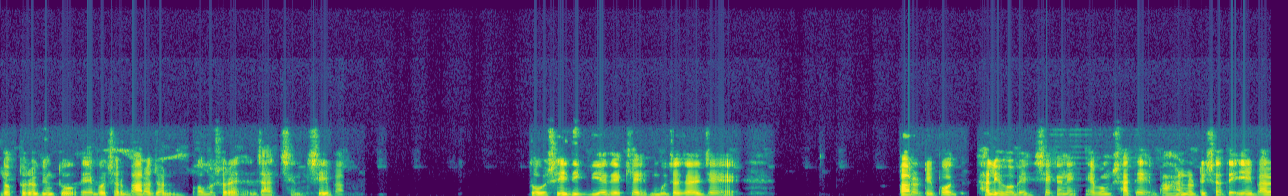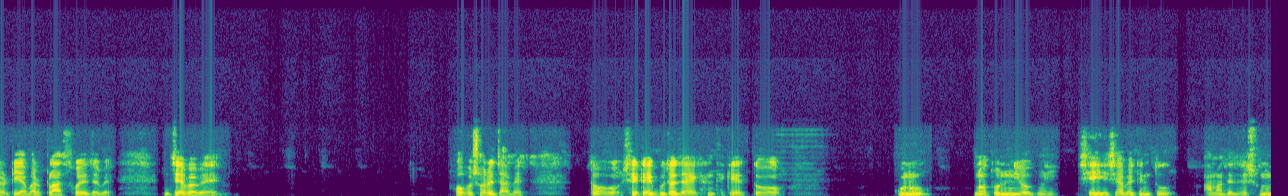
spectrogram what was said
দপ্তরেও কিন্তু এই বছর বারো জন অবসরে যাচ্ছেন। সেই তো সেই দিক দিয়ে দেখলে বোঝা যায় যে বারোটি পদ খালি হবে সেখানে এবং সাথে বাহান্নটির সাথে এই বারোটি আবার প্লাস হয়ে যাবে, যেভাবে অবসরে যাবে। তো সেটাই বোঝা যায় এখান থেকে। তো কোনো নতুন নিয়োগ নেই। সেই হিসাবে কিন্তু আমাদের যে শূন্য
